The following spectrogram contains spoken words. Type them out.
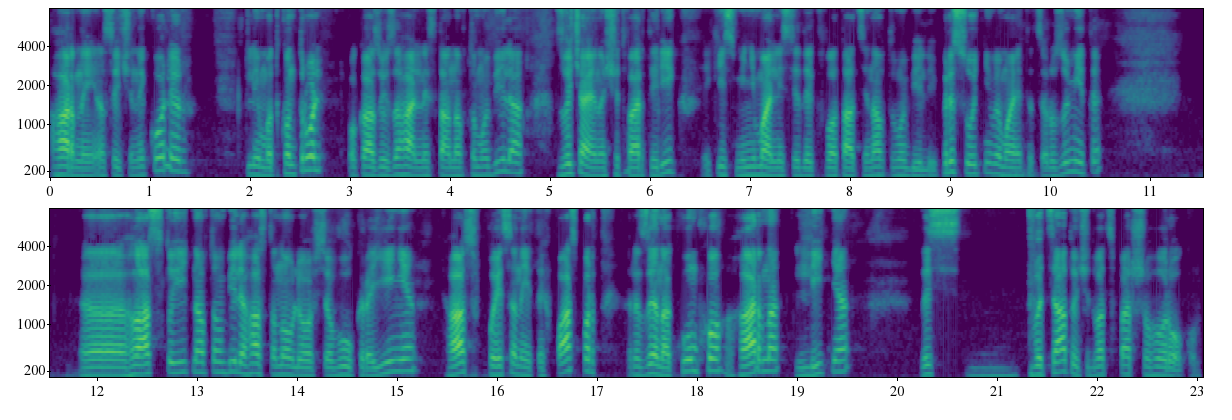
Гарний насичений колір, клімат-контроль. Показую загальний стан автомобіля. Звичайно, четвертий рік, якісь мінімальні сліди експлуатації на автомобілі присутні, ви маєте це розуміти. Е, газ стоїть на автомобілі, газ встановлювався в Україні. Газ вписаний техпаспорт, резина Кумхо, гарна, літня, десь 20 чи 21 року.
